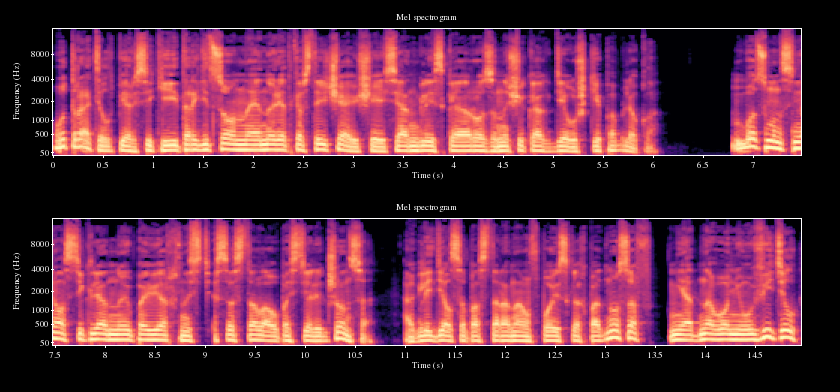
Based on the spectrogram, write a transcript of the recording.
утратил персики, и традиционная, но редко встречающаяся английская роза на щеках девушки поблекла. Боцман снял стеклянную поверхность со стола у постели Джонса, огляделся по сторонам в поисках подносов, ни одного не увидел,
